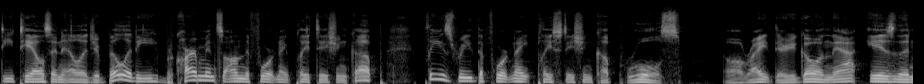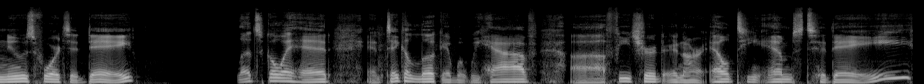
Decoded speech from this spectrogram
details and eligibility requirements on the Fortnite PlayStation Cup, please read the Fortnite PlayStation Cup rules. All right, there you go. And that is the news for today. Let's go ahead and take a look at what we have uh, featured in our LTMs today.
